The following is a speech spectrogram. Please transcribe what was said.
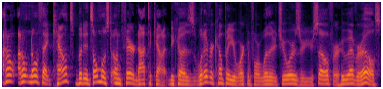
I don't, I don't know if that counts, but it's almost unfair not to count it because whatever company you're working for, whether it's yours or yourself or whoever else,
